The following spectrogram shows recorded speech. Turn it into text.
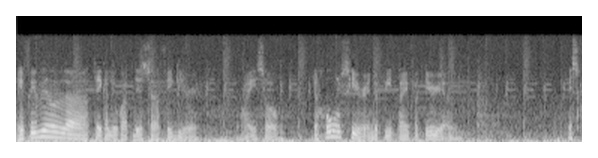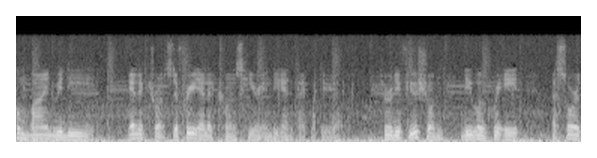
If we will uh, take a look at this uh, figure okay so the holes here in the p-type material is combined with the electrons the free electrons here in the n-type material. Through diffusion they will create a sort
